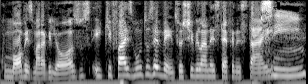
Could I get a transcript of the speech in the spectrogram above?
Com móveis maravilhosos e que faz muitos eventos. Eu estive lá na Stephanie Stein. Sim.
